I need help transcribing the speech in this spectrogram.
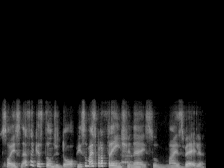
só isso, nessa é questão de doping, isso mais para frente, né? Isso mais velha,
